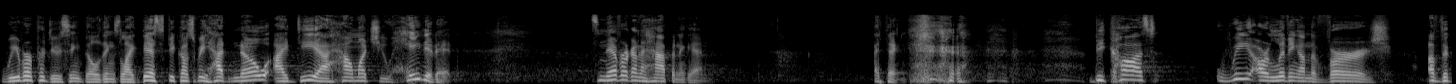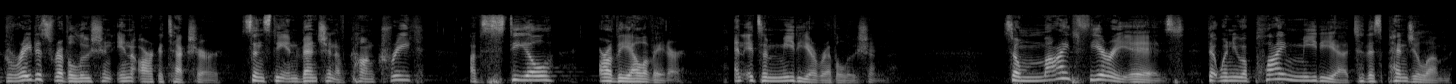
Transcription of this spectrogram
we were producing buildings like this because we had no idea how much you hated it. It's never going to happen again, I think. because we are living on the verge of the greatest revolution in architecture since the invention of concrete, of steel, or of the elevator and it's a media revolution. So, my theory is that when you apply media to this pendulum,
